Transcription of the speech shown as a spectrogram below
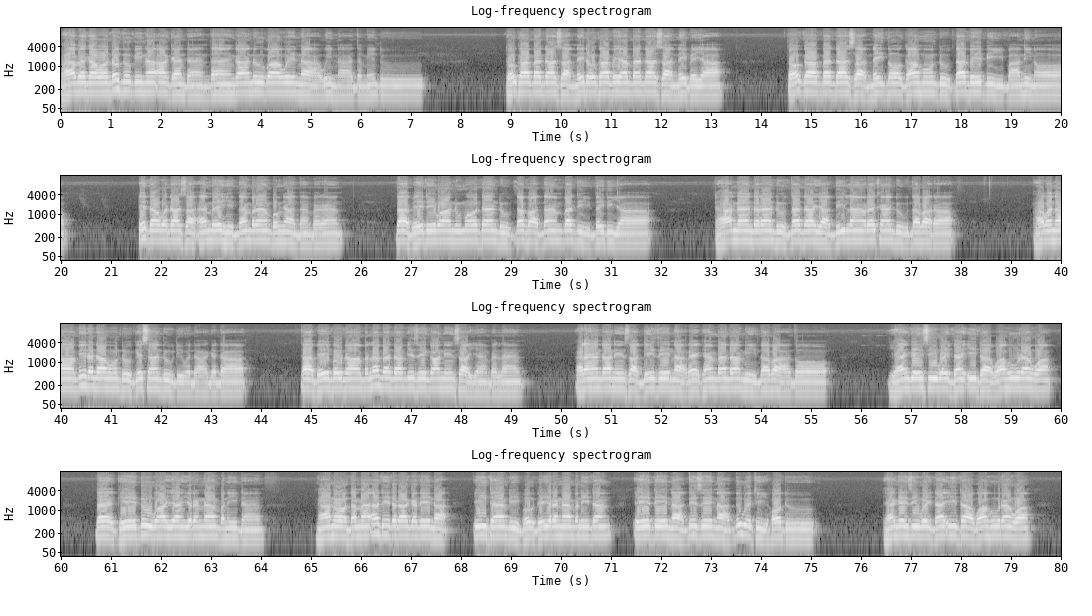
ဘာဘဂဝတောတုပိနာအာကန္တံသံဃာနုဘာဝေနဝိနာသမင်တုဒုက္ခပတ္တသနေဒုက္ခဘယပတ္တသနေဘယ တောကပတ္တသနေသောဂာဟွန်တုတပေပိပါဏိနောဣဒဝဒသအမေဟိတံပရံပုံညတံပရံသဗေဒေဝ ानु မောတန္တုသဗ္ဗတံပတ္တိသိတိယဒါနန္တရန္တုတတ္တယသီလံရခန္တုသဗ္ဗရာဘာဝနာပိရဒဟောတုကိသန္တုဒေဝတာကတာ တဗေဗုဒ္ဓဗလပတ္တပစ္စေကာနိသယံဗလံအရဟန္တာနိသဒေဇေနရခံဗန္ဒာမိသဗ္ဗသောယံကိစီဝိတံဣဒဝါဟုရံဝါတကေတုဝါယံယရဏံပဏိတံနာနောဓမ္မအဋ္ဌိတရာဂတေနဣဒံပိဗုဒ္ဓယရဏံပဏိတံ ဧတေနသစ္စေနသုဝိထိဟောတုယံကိစီဝိတံဣဒဝါဟုရံဝါ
